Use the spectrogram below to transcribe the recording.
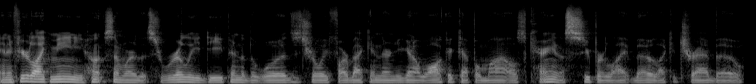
And if you're like me and you hunt somewhere that's really deep into the woods, it's really far back in there, and you're gonna walk a couple miles, carrying a super light bow like a trad bow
